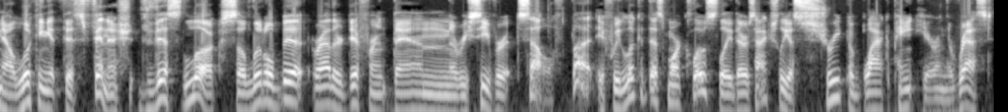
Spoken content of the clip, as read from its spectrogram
Now looking at this finish, this looks a little bit rather different than the receiver itself. But if we look at this more closely, there's actually a streak of black paint here and the rest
